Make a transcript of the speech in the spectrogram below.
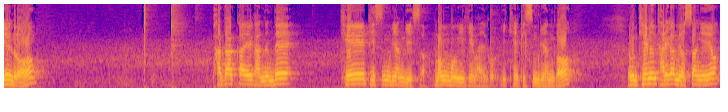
예를 들어 바닷가에 갔는데 개 비스무리한 게 있어. 멍멍이 개 말고 이 개 비스무리한 거. 여러분 개는 다리가 몇 쌍이에요?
